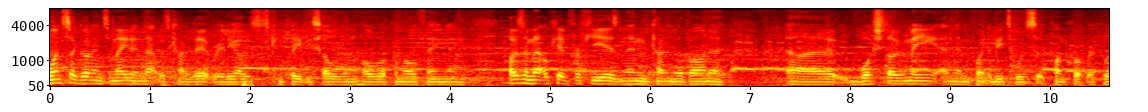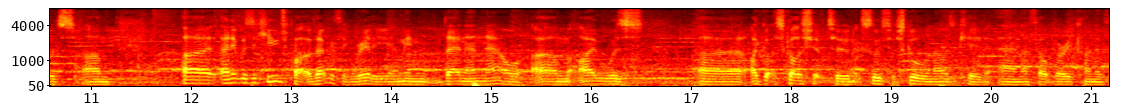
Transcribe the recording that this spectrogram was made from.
Once I got into Maiden, that was kind of it really. I was just completely sold on the whole rock and roll thing. And I was a metal kid for a few years and then kind of Nirvana uh, washed over me and then pointed me towards sort of punk rock records. Um, uh, and it was a huge part of everything, really. I mean, then and now. Um, I was, uh, I got a scholarship to an exclusive school when I was a kid, and I felt very kind of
